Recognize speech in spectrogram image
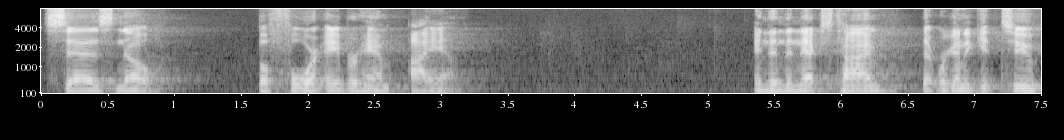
says, No, before Abraham, I am. And then the next time that we're going to get to,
